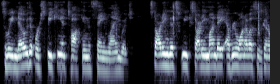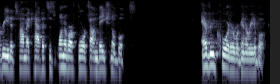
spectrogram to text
so we know that we're speaking and talking the same language. Starting this week, starting Monday, every one of us is going to read Atomic Habits. It's one of our four foundational books. Every quarter, we're going to read a book.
